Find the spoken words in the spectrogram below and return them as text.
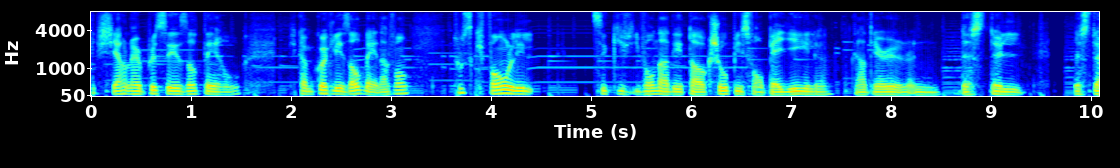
il chiale un peu ses autres héros. Puis comme quoi que les autres, ben, dans le fond, tout ce qu'ils font, c'est qu'ils vont dans des talk shows, puis ils se font payer, là, quand t'es de ce de ce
